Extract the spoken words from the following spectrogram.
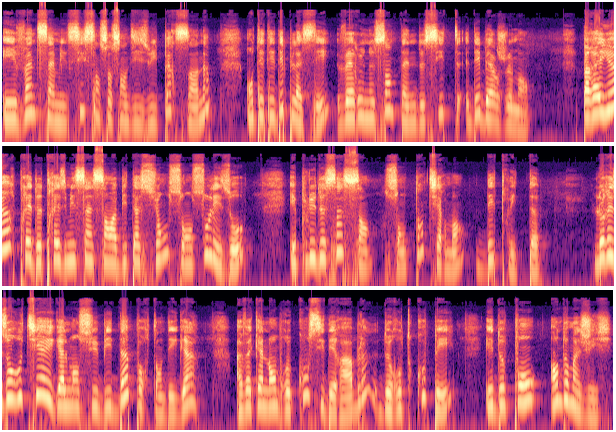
et 25 678 personnes ont été déplacées vers une centaine de sites d'hébergement. Par ailleurs, près de 13 500 habitations sont sous les eaux et plus de 500 sont entièrement détruites. Le réseau routier a également subi d'importants dégâts avec un nombre considérable de routes coupées et de ponts endommagés.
